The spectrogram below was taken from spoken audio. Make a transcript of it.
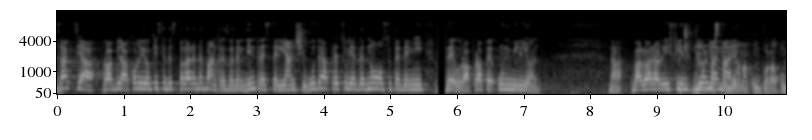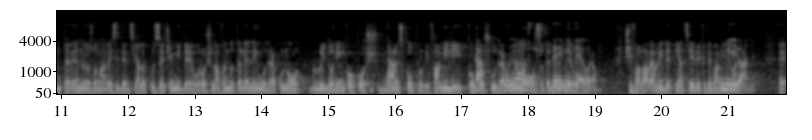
tranzacția, probabil acolo e o chestie de spălare de bani. Trebuie să vedem, dintre Stelian și Udrea, prețul e de 900.000 de euro, aproape un milion. Da? Valoarea lui fiind Deci, mult Gheorghe mai mare. Stelian a cumpărat un teren în zona rezidențială cu 10.000 de euro și l-a vândut Elenei Udrea cu nou, lui Dorin Cocoș, Da. bănuiesc cuplului, familiei Cocoș Da, Udrea, cu cu 900.000 900.000 de euro. de euro. Și valoarea lui de piață e de câteva milioane. Milioane. E,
